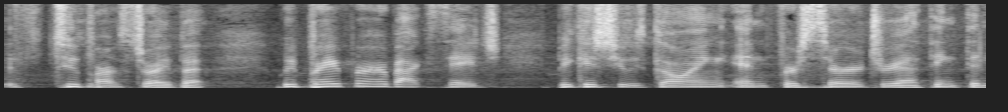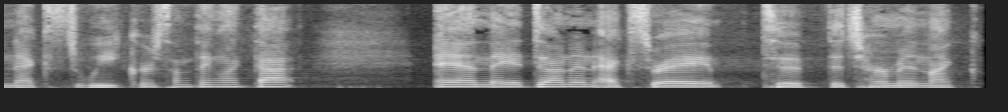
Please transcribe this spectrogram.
it's two part story, but we prayed for her backstage because she was going in for surgery, I think the next week or something like that. And they had done an x ray to determine, like,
